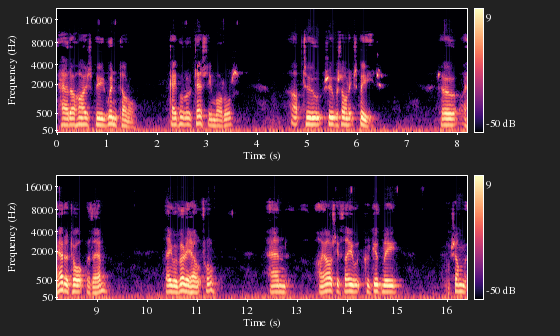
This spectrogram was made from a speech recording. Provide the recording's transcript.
had a high speed wind tunnel capable of testing models up to supersonic speeds. So I had a talk with them. They were very helpful, and I asked if they could give me some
